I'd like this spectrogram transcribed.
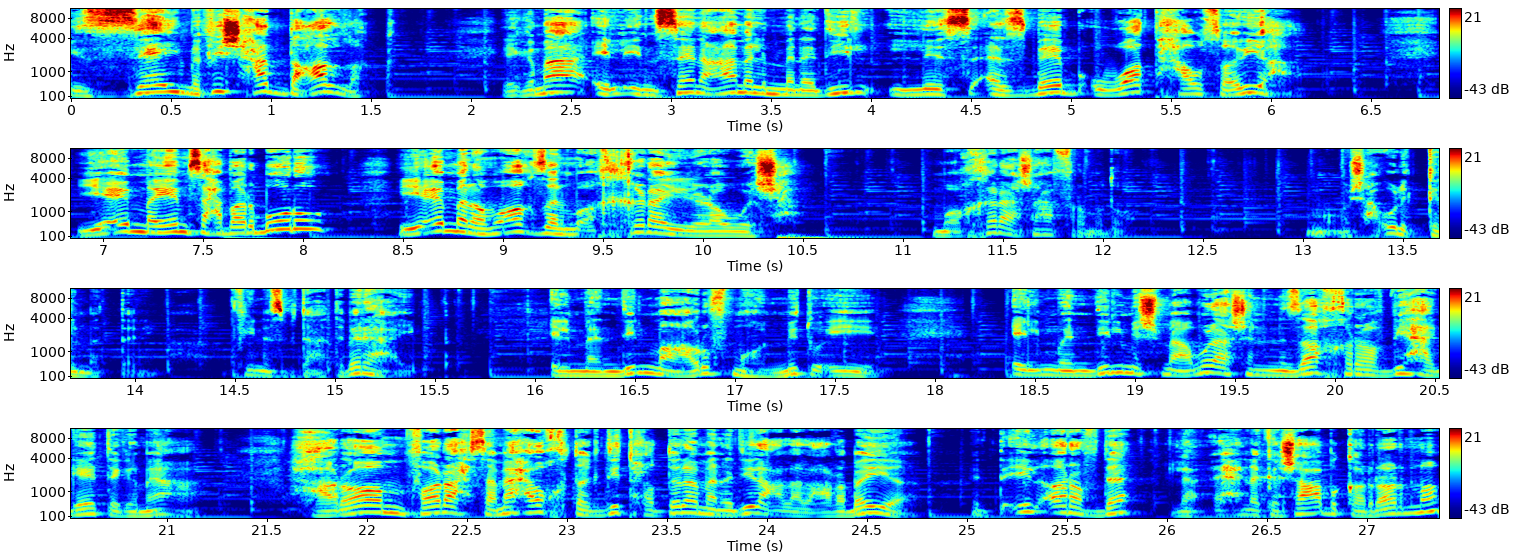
إزاي مفيش حد علق؟ يا جماعة الإنسان عمل المناديل لأسباب واضحة وصريحة. يا إما يمسح بربوره يا إما لو مؤاخذة المؤخرة يروشها. مؤخرة عشان في رمضان. مش هقول الكلمة التانية. في ناس بتعتبرها عيب. المنديل معروف مهمته إيه؟ المنديل مش معمول عشان نزخرف بيه حاجات يا جماعة. حرام فرح سماح أختك دي تحط لها مناديل على العربية. أنت إيه القرف ده؟ لا إحنا كشعب قررنا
